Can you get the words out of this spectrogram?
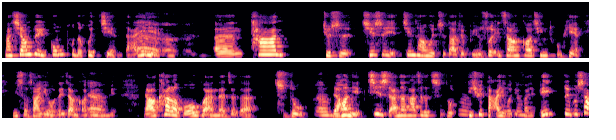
那相对公布的会简单一点。嗯嗯。嗯，它就是其实也经常会知道，就比如说一张高清图片，你手上有的一张高清图片，然后看了博物馆的这个尺度，嗯，然后你即使按照它这个尺度、嗯一去打以后，你发现诶对不上，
